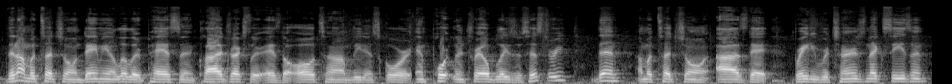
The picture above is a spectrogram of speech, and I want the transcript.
Then I'm going to touch on Damian Lillard passing Clyde Drexler as the all time leading scorer in Portland Trailblazers history. Then I'm going to touch on odds that Brady returns next season.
